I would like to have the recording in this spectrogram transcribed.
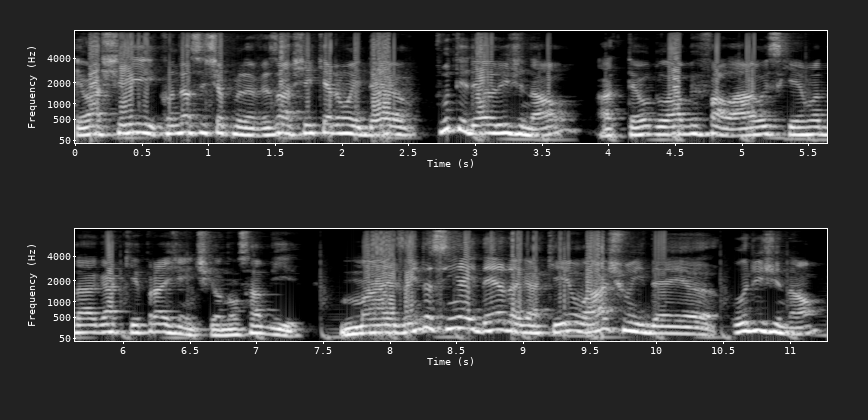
eu achei, quando eu assisti a primeira vez, eu achei que era uma ideia, puta ideia original, até o Glauber falar o esquema da HQ pra gente, que eu não sabia. Mas ainda assim, a ideia da HQ eu acho uma ideia original,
